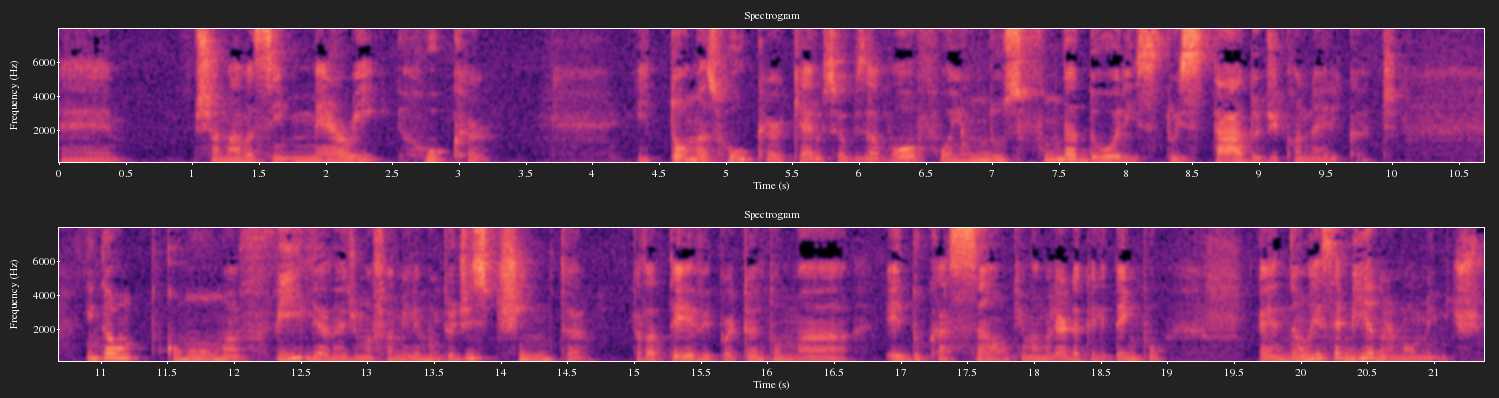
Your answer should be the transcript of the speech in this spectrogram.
é, chamava-se Mary Hooker, e Thomas Hooker, que era o seu bisavô, foi um dos fundadores do estado de Connecticut. Então, como uma filha né, de uma família muito distinta, ela teve, portanto, uma educação que uma mulher daquele tempo é, não recebia normalmente,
